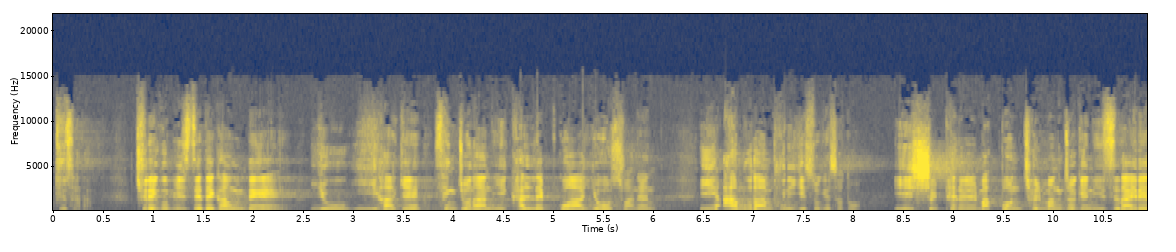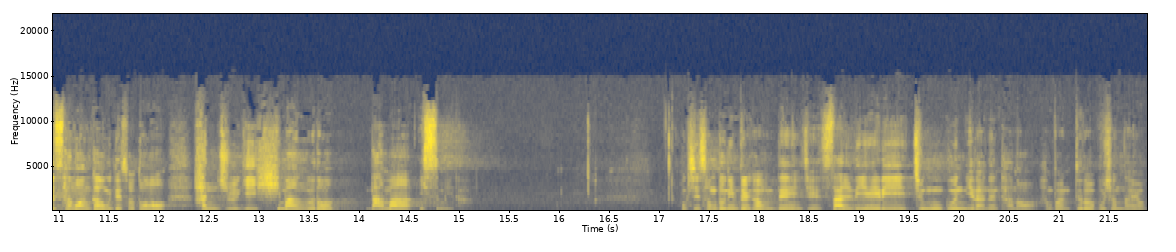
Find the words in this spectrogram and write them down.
두 사람. 출애굽 1세대 가운데 유이하게 생존한 이 갈렙과 여호수아는 이 암울한 분위기 속에서도 이 실패를 맛본 절망적인 이스라엘의 상황 가운데서도 한 줄기 희망으로 남아 있습니다. 혹시 성도님들 가운데 이제 살리에리 증후군이라는 단어 한번 들어보셨나요?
